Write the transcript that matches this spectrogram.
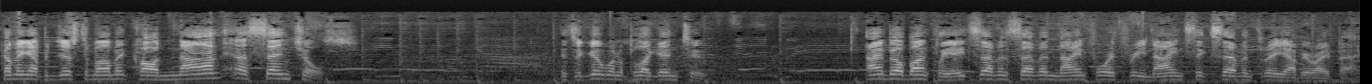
coming up in just a moment called Non Essentials. It's a good one to plug into. I'm Bill Bunkley, 877 943 9673. I'll be right back.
